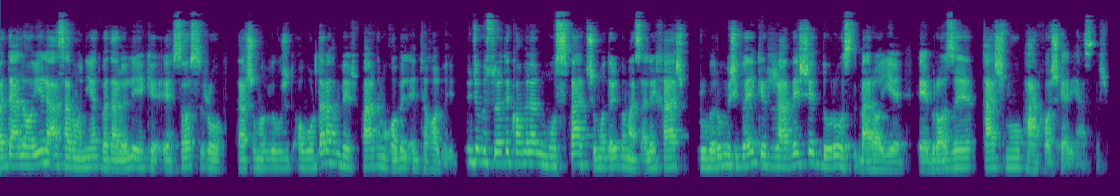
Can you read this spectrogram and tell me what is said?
و دلایل عصبانیت و دلایلی که احساس رو در شما به وجود آورده رو هم به فرد مقابل انتقال می‌دید اینجا به صورت کاملا مثبت شما دارید با مسئله خشم روبرو میشید و یک روش درست برای ابراز خشم و پرخاشگری هستش.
